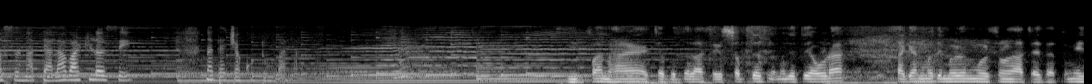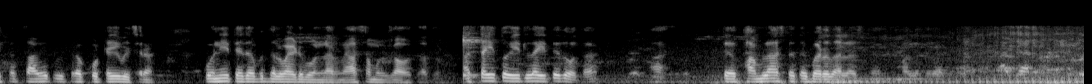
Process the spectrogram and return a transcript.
असं ना त्याला वाटलं असेल ना त्याच्या कुटुंबाला. इरफान हा याच्याबद्दल असे शब्दच नाही म्हणजे तो एवढा सगळ्यांमध्ये मिळून मिळसून असायचा तुम्ही इथं चाळीत विचारा कुठेही विचारा. कोणी त्याच्याबद्दल वाईट बोलणार नाही असा मुलगा होता तो. आत्ताही तो ईदला इथेच होता. ते थांबला असतं तर बरं झालं असतं मला तर वाटतं.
